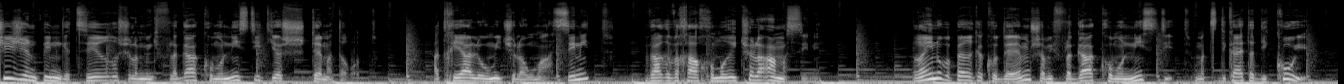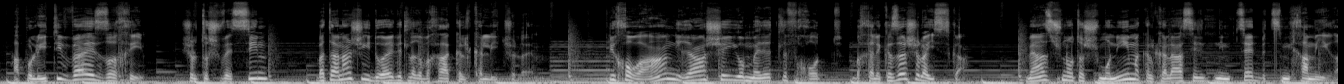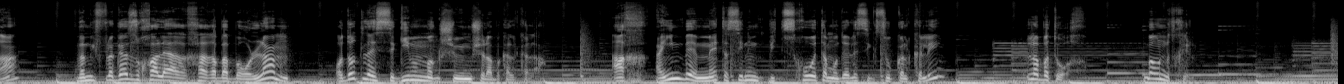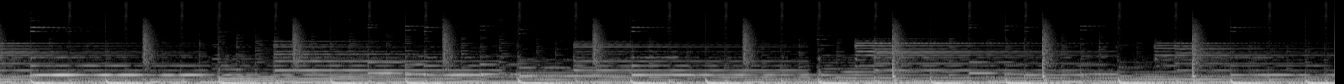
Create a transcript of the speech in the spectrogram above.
שי ז'נפינג הצהיר שלמפלגה הקומוניסטית יש שתי מטרות. התחייה הלאומית של האומה הסינית, והרווחה החומרית של העם הסיני. ראינו בפרק הקודם שהמפלגה הקומוניסטית מצדיקה את הדיכוי הפוליטי והאזרחי של תושבי סין בטענה שהיא דואגת לרווחה הכלכלית שלהם. לכאורה נראה שהיא עומדת לפחות בחלק הזה של העסקה. מאז שנות ה-80 הכלכלה הסינית נמצאת בצמיחה מהירה, והמפלגה זוכה להערכה רבה בעולם הודות להישגים המרשימים שלה בכלכלה. אך האם באמת הסינים פיצחו את המודל לשגשוג כלכלי? לא בטוח. בואו נתחיל.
